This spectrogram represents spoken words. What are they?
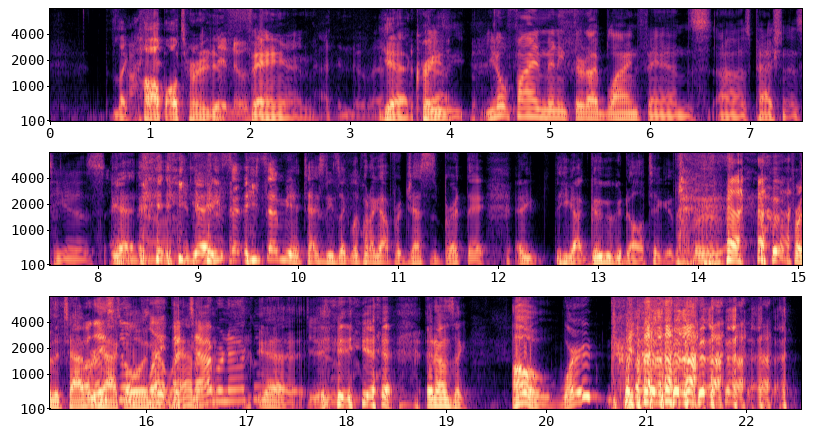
like pop alternative didn't that. fan I didn't know that. yeah crazy You don't find many Third Eye Blind fans uh, as passionate as he is. Yeah, uh, you know. yeah. He sent he sent me a text and he's like, "Look what I got for Jess's birthday," and he, he got Goo Goo Doll tickets for for the Tabernacle still in play- the Atlanta. Tabernacle? Yeah, yeah. And I was like, "Oh, word!"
